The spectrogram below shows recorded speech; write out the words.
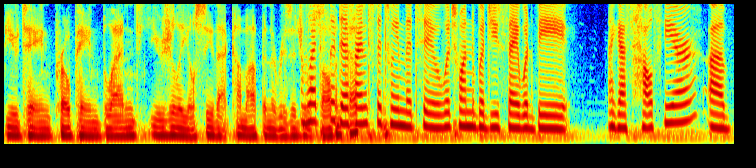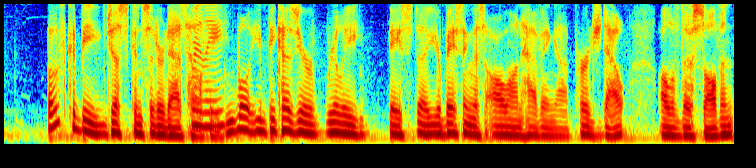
butane propane blend, usually you'll see that come up in the residual What's the solvent test. difference between the two? Which one would you say would be, I guess, healthier? Uh, both could be just considered as healthy. Really? Well, because you're really based, uh, you're basing this all on having uh, purged out all of those solvent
